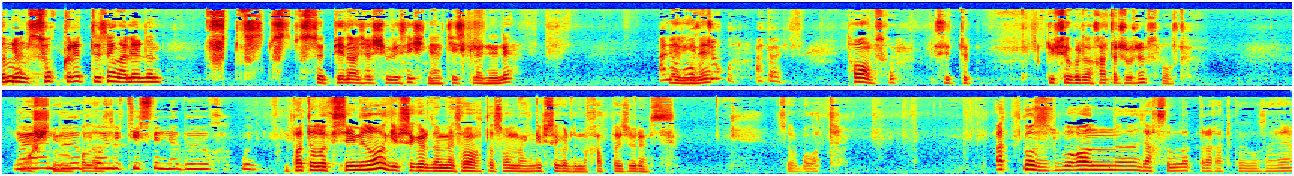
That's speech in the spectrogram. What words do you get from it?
дым суық кіреді десең ана жерден фыс фыс фыс фыс деп пенаны шашып жібересің ішіне тесіктеріне де Ana Ergene. ok çok. Ata. табамыз ғой сөйтіп тұрып гипсогордан қатырып жібереміз болды. Потолок істейміз ғой гипсогорданмен сол уақытта сонымен гипсогорданмен қаппай жібереміз зор болады. Ат көз болған жақсы болады бірақ ат көз болса иә.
